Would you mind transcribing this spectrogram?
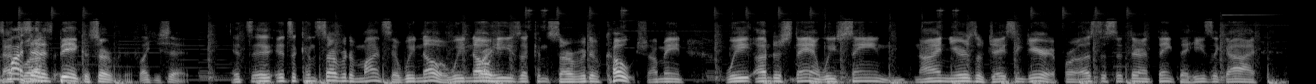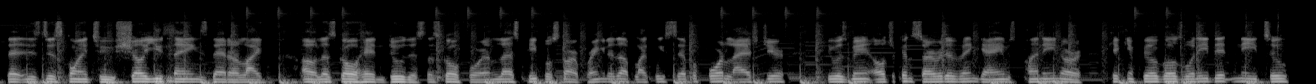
That's what mindset is being conservative, like you said. it's it- it's a conservative mindset. We know it. We know Right. he's a conservative coach. I mean, we understand. We've seen nine years of Jason Garrett. For us to sit there and think that he's a guy that is just going to show you things that are like, oh, let's go ahead and do this. Let's go for it. Unless people start bringing it up, like we said before last year, he was being ultra conservative in games, punting or kicking field goals when he didn't need to.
